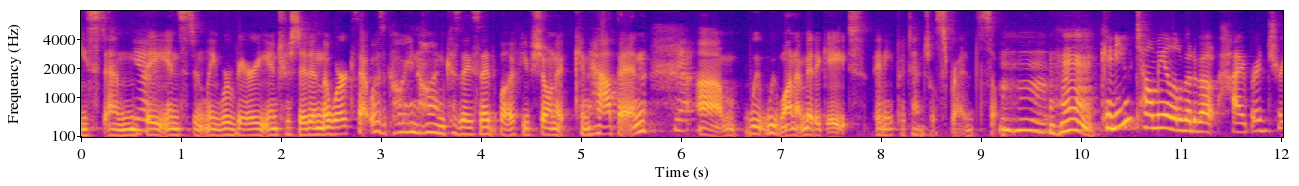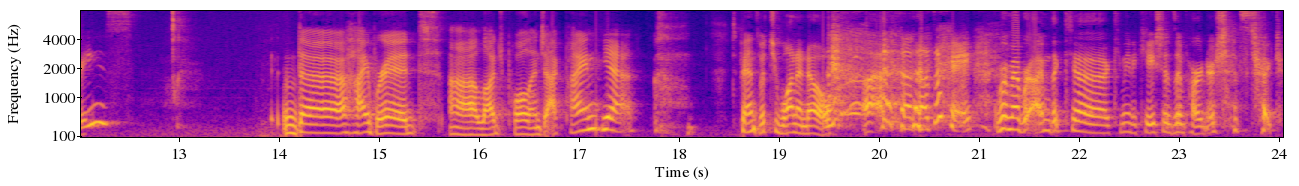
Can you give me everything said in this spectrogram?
east, and Yeah. they instantly were very interested in the work that was going on because they said, well, if you've shown it can happen, Yeah. um, we, we want to mitigate any potential spread. So Mm-hmm. Can you tell me a little bit about hybrid trees? the hybrid uh, lodgepole and jack pine Yeah, depends what you want to know. that's okay. Remember, I'm the uh, communications and partnerships director.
